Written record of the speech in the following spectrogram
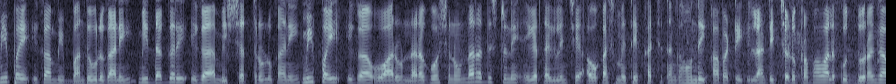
మీపై ఇక మీ బంధువులు గాని మీ దగ్గర ఇక మీ శత్రువులు కానీ మీపై ఇక వారు నరఘోషను నరదిష్టిని ఇక తగిలించే అవకాశం అయితే ఖచ్చితంగా ఉంది. కాబట్టి ఇలాంటి చెడు ప్రభావాలకు దూరంగా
